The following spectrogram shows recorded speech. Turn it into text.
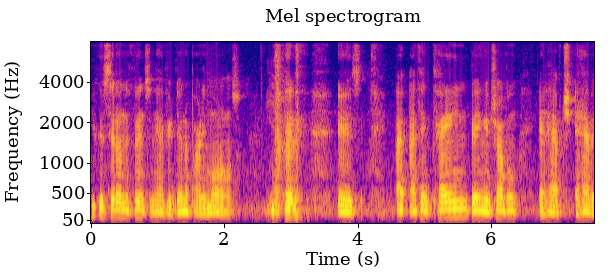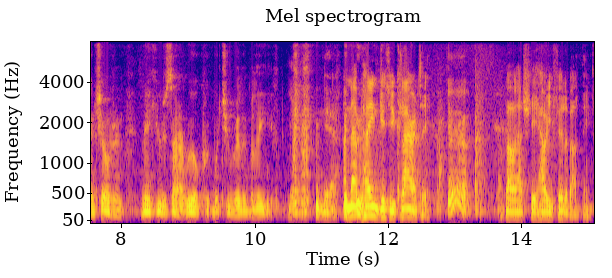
you can sit on the fence and have your dinner party morals. But it's, I, I think pain, being in trouble, and have ch- having children make you decide real quick what you really believe. Yeah. yeah. And that pain gives you clarity Yeah. about actually how you feel about things.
